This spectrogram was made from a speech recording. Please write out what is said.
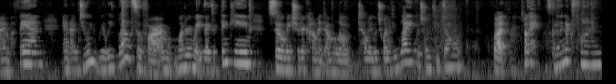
I'm a fan and I'm doing really well so far. I'm wondering what you guys are thinking. So make sure to comment down below. Tell me which ones you like, which ones you don't. But okay, let's go to the next one.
